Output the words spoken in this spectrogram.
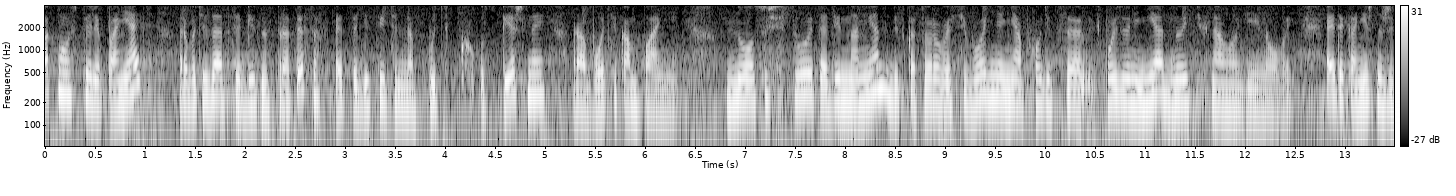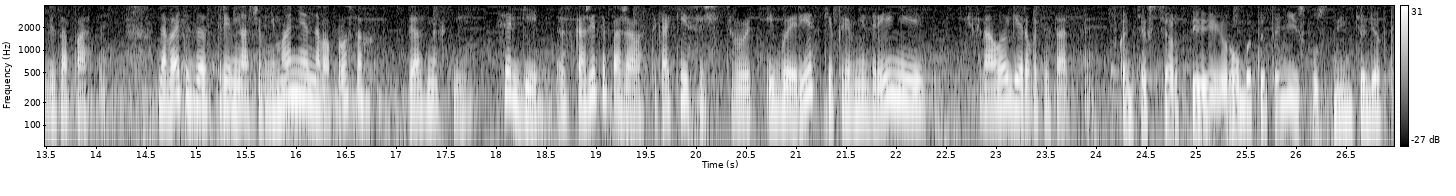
Как мы успели понять, роботизация бизнес-процессов – это действительно путь к успешной работе компаний. Но существует один момент, без которого сегодня не обходится использование ни одной технологии новой. Это, конечно же, безопасность. Давайте заострим наше внимание на вопросах, связанных с ней. Сергей, расскажите, пожалуйста, какие существуют ИБ-риски при внедрении технологии роботизации? В контексте RPA робот – это не искусственный интеллект.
